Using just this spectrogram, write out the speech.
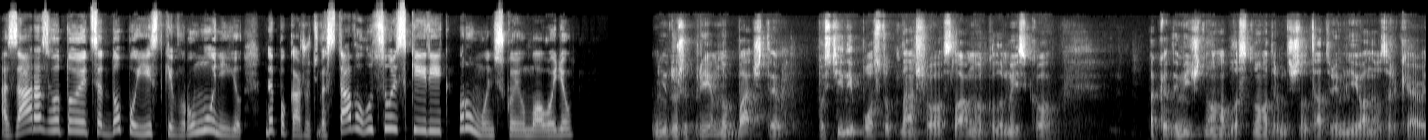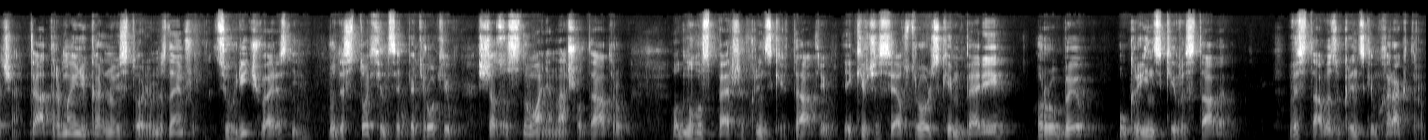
а зараз готуються до поїздки в Румунію, де покажуть виставу Гуцульський рік румунською мовою. Мені дуже приємно бачити постійний поступ нашого славного Коломийського академічного обласного драматичного театру імені Івана Озаркевича. Театр має унікальну історію. Ми знаємо, що цьогоріч в вересні буде 175 років з часу заснування нашого театру, одного з перших українських театрів, який в часи Австро-Угорської імперії робив українські вистави, вистави з українським характером.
